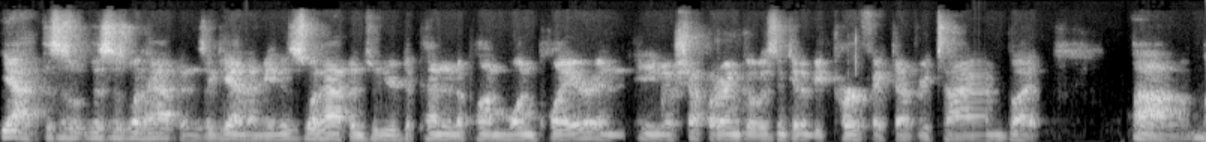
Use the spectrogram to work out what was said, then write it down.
yeah, this is this is what happens. Again, I mean, this is what happens when you're dependent upon one player, and you know, Shaparenko isn't going to be perfect every time. But um,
